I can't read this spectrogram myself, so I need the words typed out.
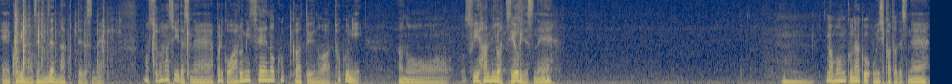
えー、焦げも全然なくてですね、まあ、素晴らしいですね。やっぱりこうアルミ製のクッカーというのは特に、あのー、炊飯には強いですね。うんまあ、文句なく美味しかったですね。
